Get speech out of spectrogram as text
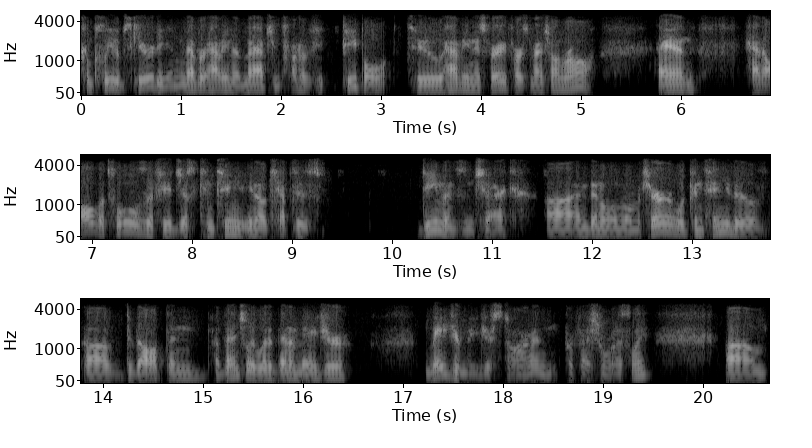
complete obscurity and never having a match in front of people to having his very first match on Raw, and had all the tools if he just continued, you know, kept his demons in check uh, and been a little more mature, would continue to have uh, developed and eventually would have been a major, major, major star in professional wrestling. Um,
